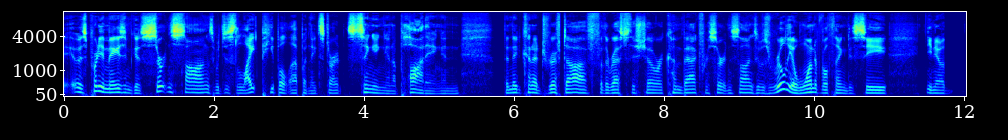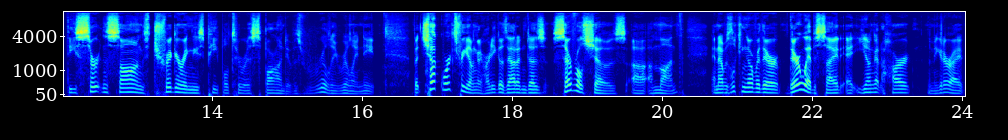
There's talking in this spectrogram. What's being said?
it was pretty amazing because certain songs would just light people up and they'd start singing and applauding and then they'd kind of drift off for the rest of the show or come back for certain songs. It was really a wonderful thing to see, you know, these certain songs triggering these people to respond. It was really, really neat. But Chuck works for Young at Heart. He goes out and does several shows uh, a month. And I was looking over their their website at Young at Heart. Let me get it right.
